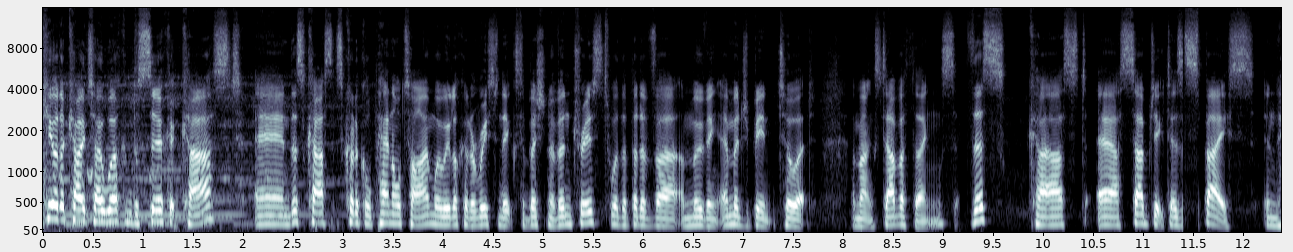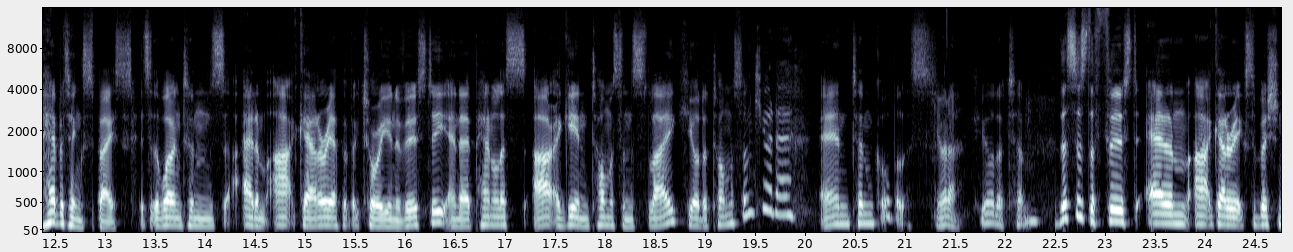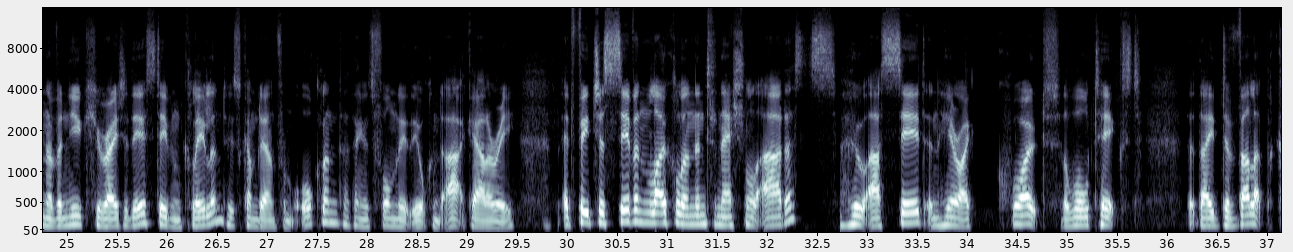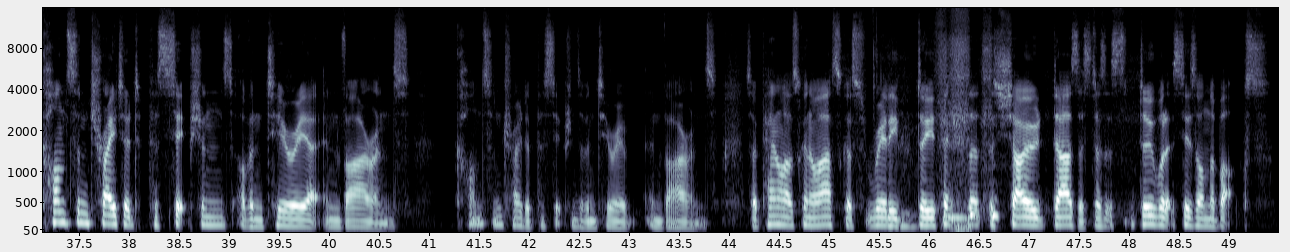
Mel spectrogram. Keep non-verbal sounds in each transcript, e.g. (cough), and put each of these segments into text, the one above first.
Kia ora welcome to Circuit Cast. And this cast is critical panel time where we look at a recent exhibition of interest with a bit of uh, a moving image bent to it, amongst other things. This cast, our subject as space, inhabiting space. It's at the Wellington's Adam Art Gallery up at Victoria University, and our panellists are again Thomasin Sleigh, kia ora Thomasin, Kia ora. and Tim Corballis. Kia ora. Kia ora, Tim. This is the first Adam Art Gallery exhibition of a new curator there, Stephen Cleland, who's come down from Auckland. I think he was formerly at the Auckland Art Gallery. It features seven local and international artists who are said, and here I quote the wall text, that they develop concentrated perceptions of interior environs. Concentrated perceptions of interior environs. So, panel, I was going to ask us really, do you think that the show does this? Does it do what it says on the box?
